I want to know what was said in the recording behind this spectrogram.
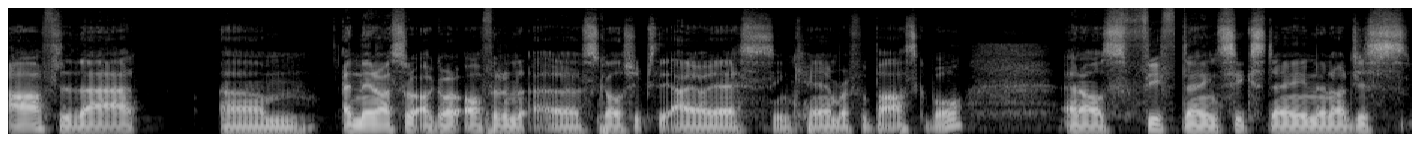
after that. Um, and then I sort of, I got offered an- a scholarship to the AIS in Canberra for basketball, and I was 15, 16, and I just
